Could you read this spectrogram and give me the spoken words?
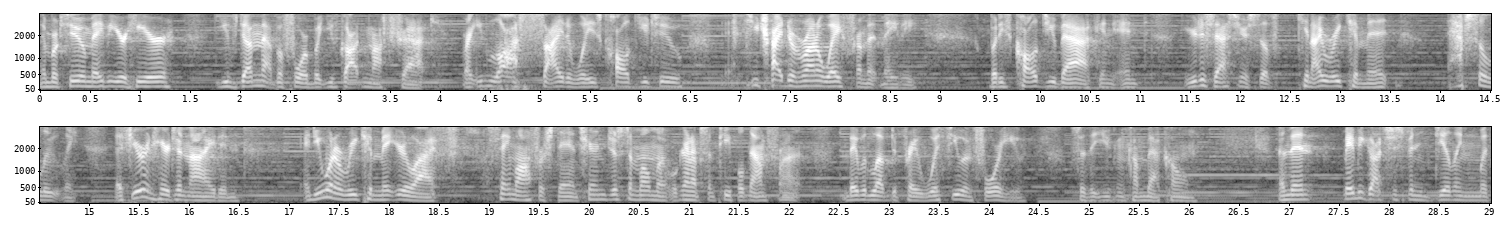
Number two, maybe you're here, you've done that before, but you've gotten off track, right? You lost sight of what He's called you to. You tried to run away from it, maybe, but He's called you back, and, and you're just asking yourself, can I recommit? Absolutely. If you're in here tonight and, and you want to recommit your life, same offer stands. Here in just a moment, we're going to have some people down front. They would love to pray with you and for you so that you can come back home. And then maybe God's just been dealing with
